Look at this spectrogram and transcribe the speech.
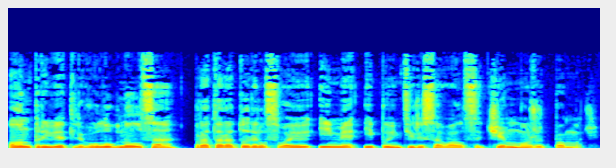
Он приветливо улыбнулся, протараторил свое имя и поинтересовался, чем может помочь.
